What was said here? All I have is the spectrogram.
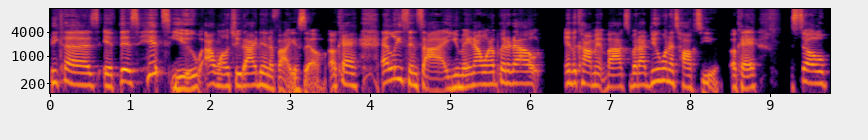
because if this hits you, I want you to identify yourself. Okay. At least inside. You may not want to put it out in the comment box, but I do want to talk to you. Okay. So,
